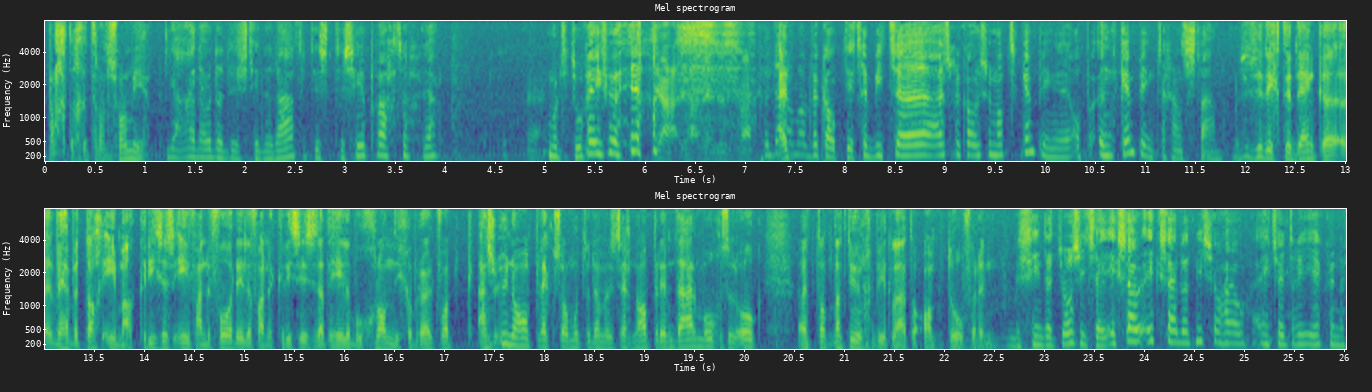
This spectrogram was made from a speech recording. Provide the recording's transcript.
prachtig getransformeerd. Ja, nou, dat is het inderdaad. Het is, het is zeer prachtig, ja. Ja. Ik moet het toegeven. ja, ja, ja nee, dat is waar. Maar daarom en... heb ik ook dit gebied uh, uitgekozen om op, de camping, uh, op een camping te gaan staan. Dus. Nu zit ik te denken, uh, we hebben toch eenmaal crisis. Een van de voordelen van de crisis is dat een heleboel grond niet gebruikt wordt. Als u nog een plek zou moeten, dan zeggen nou Prim, daar mogen ze ook het tot natuurgebied laten omtoveren. Misschien dat Jos iets zei. Ik zou, ik zou dat niet zo houden. 1, 2, 3 kunnen...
